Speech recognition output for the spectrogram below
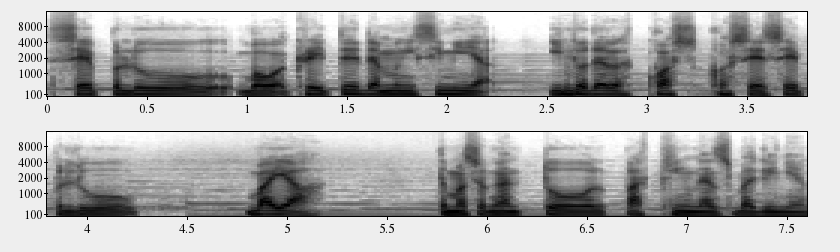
saya perlu bawa kereta dan mengisi minyak. Itu adalah kos-kos yang saya perlu bayar. Termasuk dengan tol, parking dan sebagainya.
